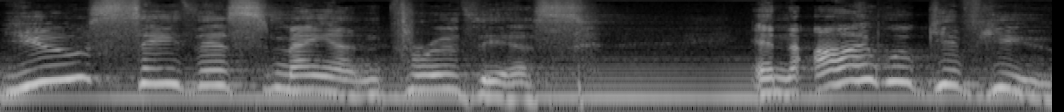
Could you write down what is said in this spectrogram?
You see this man through this, and I will give you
